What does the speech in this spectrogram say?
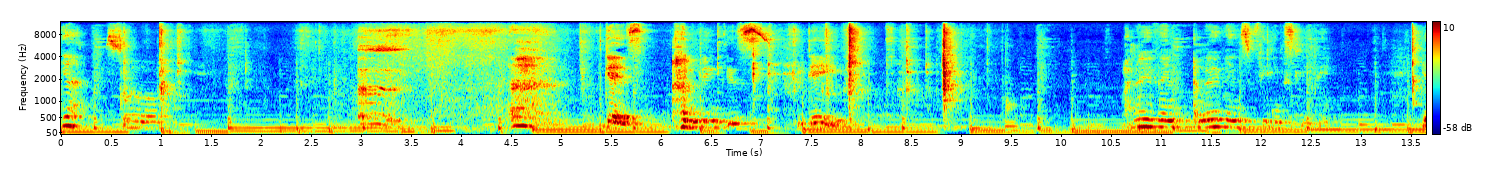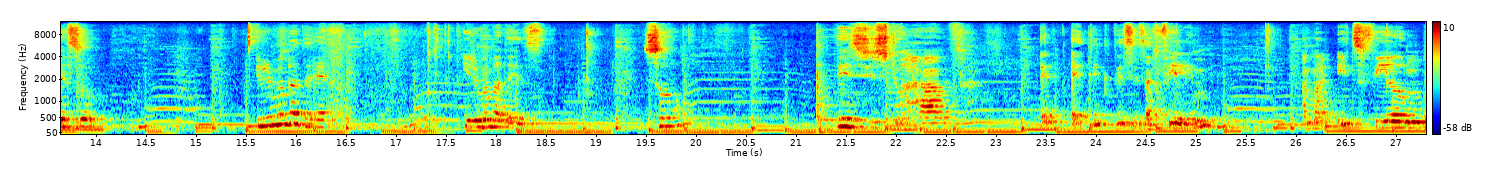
Yeah so guys I'm this today I'm not even I'm not even feeling sleepy. Yeah so you remember the you remember this? So this used to have I, I think this is a film I'm a, it's film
